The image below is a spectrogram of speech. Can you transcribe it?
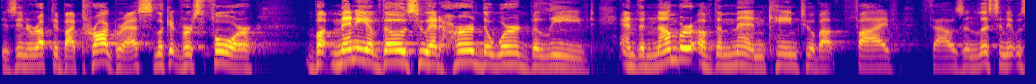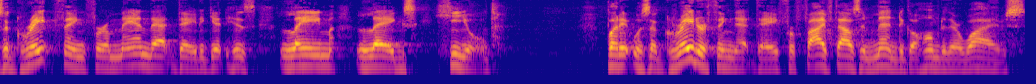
is interrupted by progress. Look at verse 4. But many of those who had heard the word believed, and the number of the men came to about 5,000. 5,000. Listen, it was a great thing for a man that day to get his lame legs healed. But it was a greater thing that day for 5,000 men to go home to their wives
